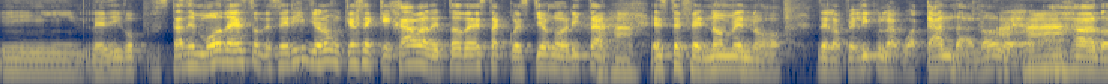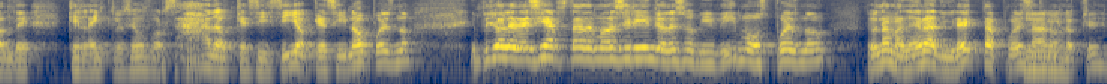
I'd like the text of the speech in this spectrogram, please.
y le digo, pues está de moda esto de ser indio, ¿no? Porque él se quejaba de toda esta cuestión ahorita, este fenómeno de la película Wakanda, ¿no? Ajá. donde que la inclusión forzada, o que sí sí, o que sí no, pues no. Y pues yo le decía, pues está de moda ser indio, de eso vivimos, pues, ¿no? De una manera directa, pues, claro. y lo que...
